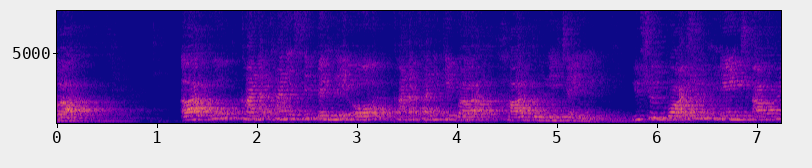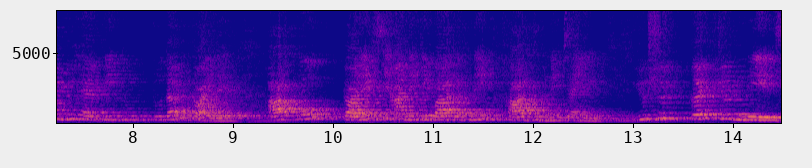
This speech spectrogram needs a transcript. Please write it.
बाद. आपको खाना खाने से पहले और खाना खाने के बाद हाथ धोने चाहिए. You should wash your hands after you have been to the toilet आपको टॉयलेट से आने के बाद अपने हाथ धोने चाहिए. You should cut your nails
